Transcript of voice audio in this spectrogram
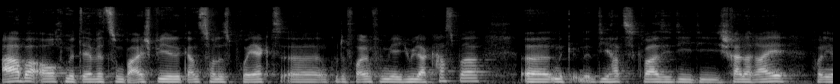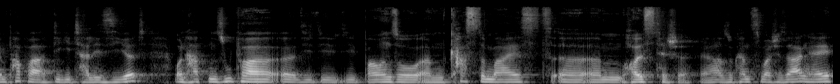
aber auch mit der wir zum Beispiel ganz tolles Projekt, äh, eine gute Freundin von mir, Julia Kasper, äh, die hat quasi die, die Schreinerei von ihrem Papa digitalisiert und hatten super, äh, die, die, die bauen so ähm, customized äh, ähm, Holztische. Ja? Also du kannst zum Beispiel sagen, hey,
